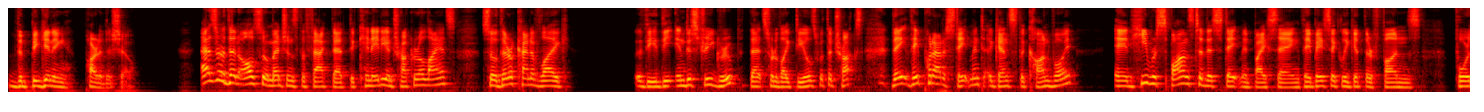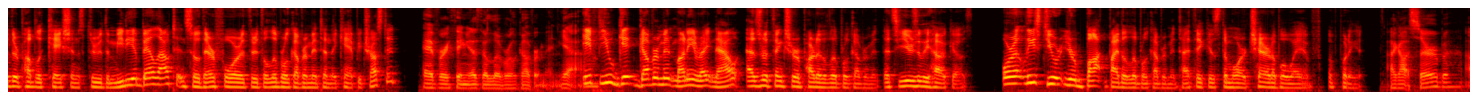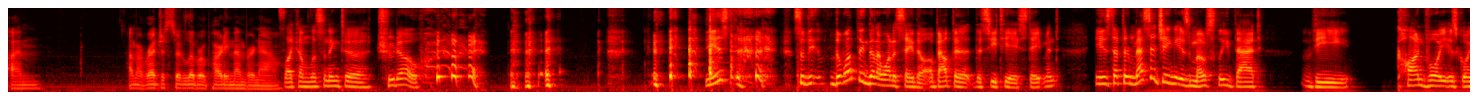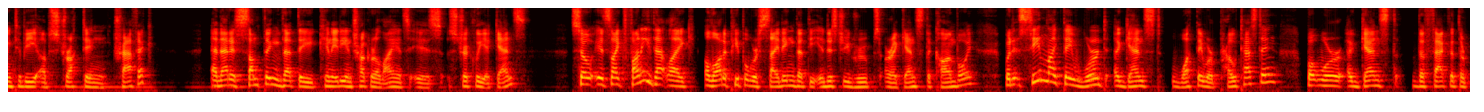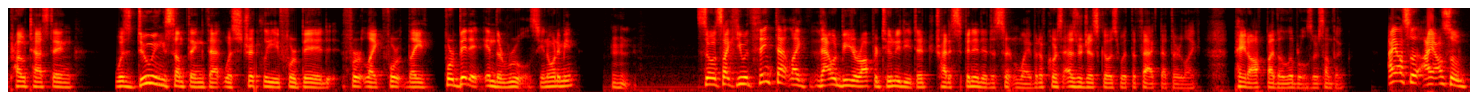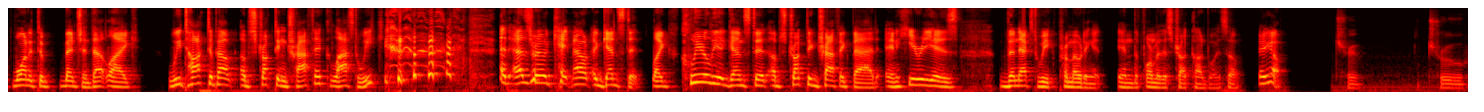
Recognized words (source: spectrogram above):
the beginning part of the show. Ezra then also mentions the fact that the Canadian Trucker Alliance, so they're kind of like the the industry group that sort of like deals with the trucks. They they put out a statement against the convoy, and he responds to this statement by saying they basically get their funds for their publications through the media bailout, and so therefore they're the liberal government and they can't be trusted. Everything is the liberal government. Yeah. If you get government money right now, Ezra thinks you're a part of the liberal government. That's usually how it goes. Or at least you're you're bought by the liberal government, I think is the more charitable way of, of putting it. I got Serb. I'm I'm a registered Liberal Party member now. It's like I'm listening to Trudeau. the so the the one thing that I want to say though about the the CTA statement is that their messaging is mostly that the convoy is going to be obstructing traffic and that is something that the Canadian Trucker Alliance is strictly against. So it's like funny that like a lot of people were citing that the industry groups are against the convoy, but it seemed like they weren't against what they were protesting, but were against the fact that they're protesting was doing something that was strictly forbid for like for like forbid it in the rules. You know what I mean? Mhm. So it's like you would think that like that would be your opportunity to try to spin it in a certain way, but of course Ezra just goes with the fact that they're like paid off by the liberals or something. I also I also wanted to mention that like we talked about obstructing traffic last week. and Ezra came out against it, like clearly against it, obstructing traffic bad, and here he is the next week promoting it in the form of this truck convoy. So there you go. True. True.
